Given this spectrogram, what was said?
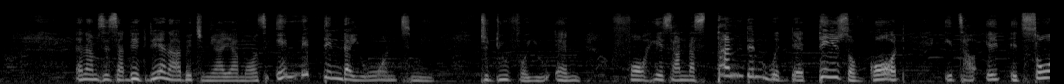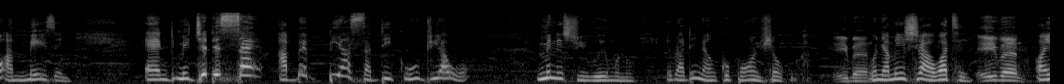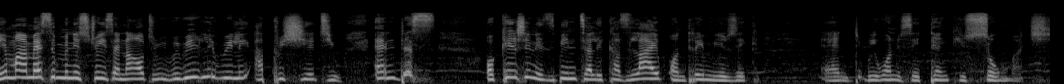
And I'm saying, Sadiq, dear Nabe to me, I am also anything that you want me to do for you, and for his understanding with the things of God, it's it, it's so amazing. And me gye de sɛ abɛbia sadiq wodua wɔ ministry wei mu no awurade nyankopɔn nhwɛ wo Amen. onyame nhyira wate Amen. Ohemaa Mercy Ministries and Outreach, we really, really appreciate you. And this occasion is being telecast live on Three Music. And we want to say thank you so much.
